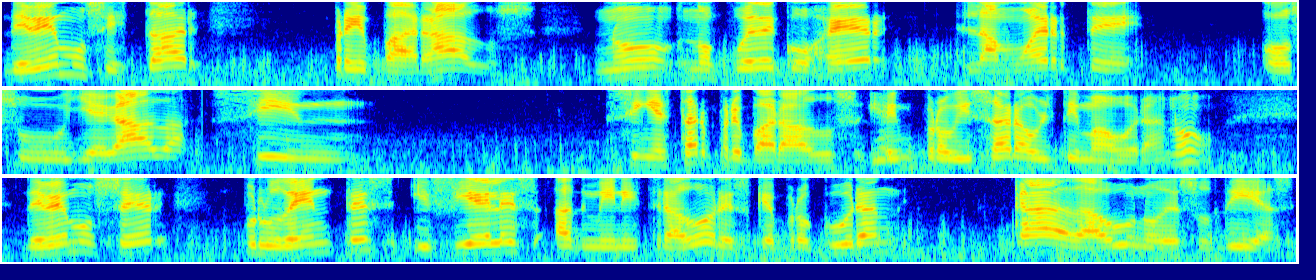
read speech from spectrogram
Debemos estar preparados. No nos puede coger la muerte o su llegada sin, sin estar preparados y a improvisar a última hora. No, debemos ser prudentes y fieles administradores que procuran cada uno de sus días,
